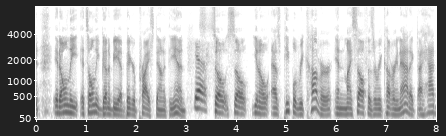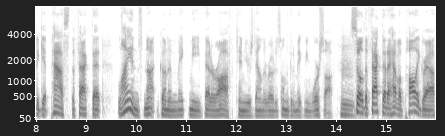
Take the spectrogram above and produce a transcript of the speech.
it only it's only going to be a bigger price down at the end. Yes. So, so you know, as people recover, and myself as a recovering addict, I had to get past the fact that lying's not going to make me better off 10 years down the road. It's only going to make me worse off. Hmm. So the fact that I have a polygraph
